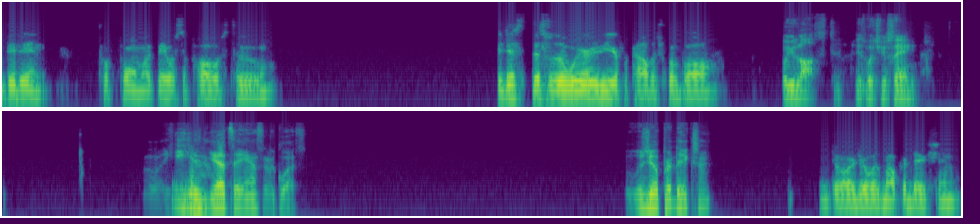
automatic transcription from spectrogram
didn't perform like they were supposed to. It just this was a weird year for college football. Well, you lost, is what you're saying. He has yet to answer the question. What was your prediction? Georgia was my prediction.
